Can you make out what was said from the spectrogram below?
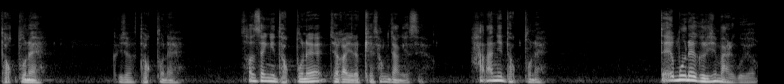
덕분에. 그죠? 덕분에. 선생님 덕분에 제가 이렇게 성장했어요. 하나님 덕분에. 때문에 그러지 말고요.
